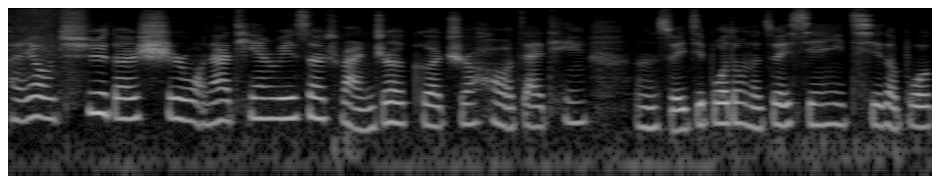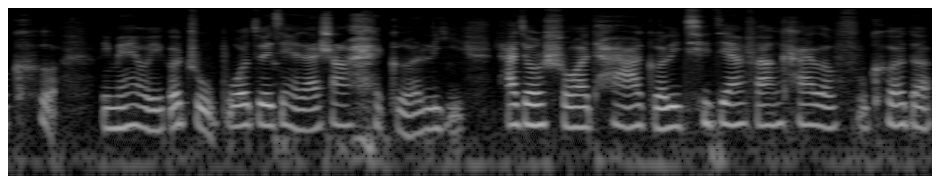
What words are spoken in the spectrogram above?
很有趣的是，我那天 research 完这个之后，在听嗯，随机波动的最新一期的播客里面有一个主播，最近也在上海隔离，他就说他隔离期间翻开了福柯的《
